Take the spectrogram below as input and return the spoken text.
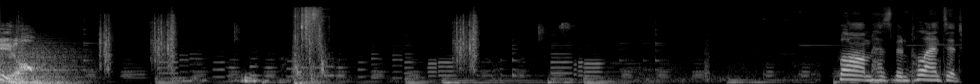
kill! Bomb has been planted.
